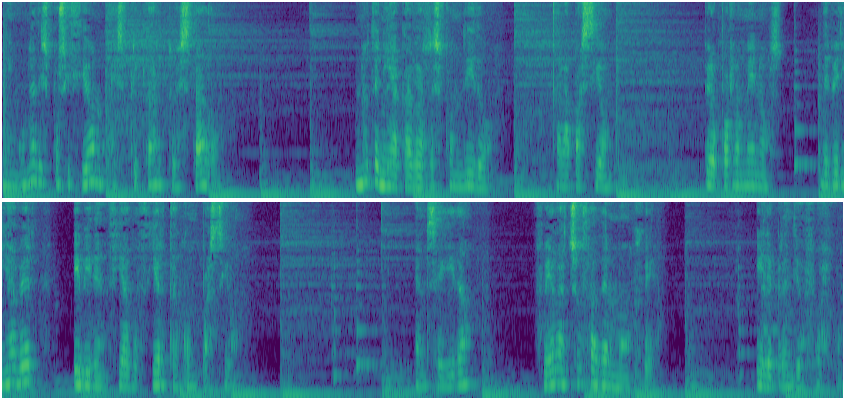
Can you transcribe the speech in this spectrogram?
ninguna disposición a explicar tu estado. No tenía que haber respondido a la pasión, pero por lo menos debería haber evidenciado cierta compasión. Enseguida fue a la choza del monje y le prendió fuego.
